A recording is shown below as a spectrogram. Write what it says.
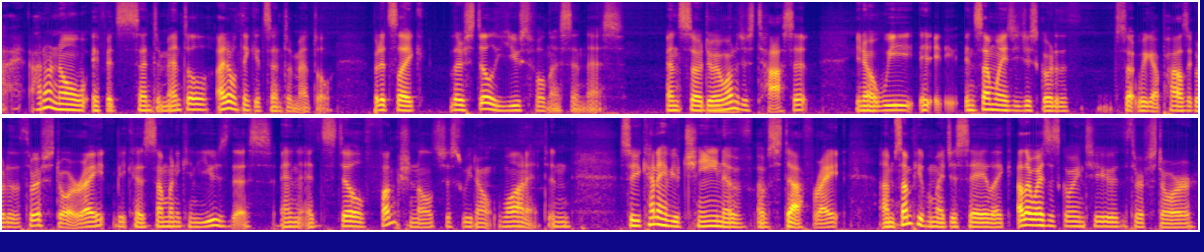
I, I don't know if it's sentimental. I don't think it's sentimental, but it's like there's still usefulness in this. And so, do mm. I want to just toss it? You know, we it, it, in some ways you just go to the th- so we got piles that go to the thrift store, right? Because somebody can use this and it's still functional. It's just we don't want it. And So you kind of have your chain of of stuff, right? Um, some people might just say like, otherwise it's going to the thrift store,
